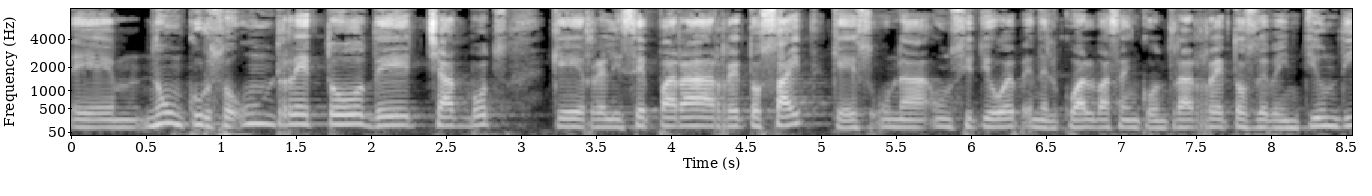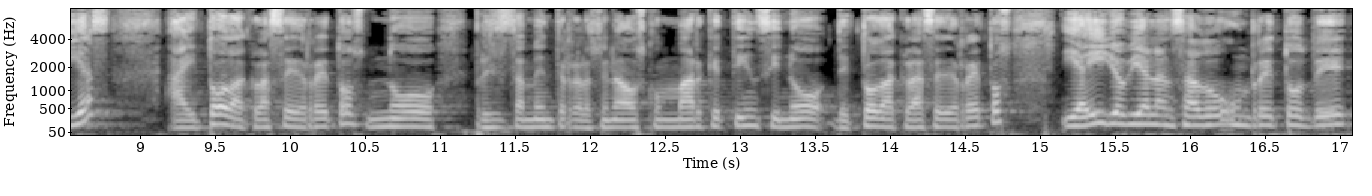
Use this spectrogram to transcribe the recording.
eh, no un curso, un reto de chatbots que realicé para RetoSite, que es una, un sitio web en el cual vas a encontrar retos de 21 días. Hay toda clase de retos, no precisamente relacionados con marketing, sino de toda clase de retos. Y ahí yo había lanzado un reto de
